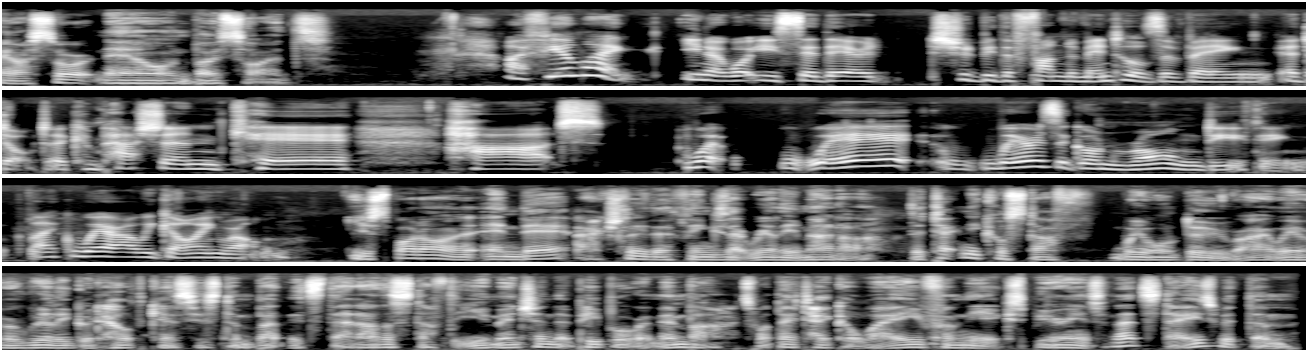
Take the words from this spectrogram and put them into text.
And I saw it now on both sides. I feel like, you know, what you said there should be the fundamentals of being a doctor compassion, care, heart. What, where, where has it gone wrong, do you think? Like, where are we going wrong? You're spot on, and they're actually the things that really matter. The technical stuff we all do, right? We have a really good healthcare system, but it's that other stuff that you mentioned that people remember. It's what they take away from the experience, and that stays with them.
